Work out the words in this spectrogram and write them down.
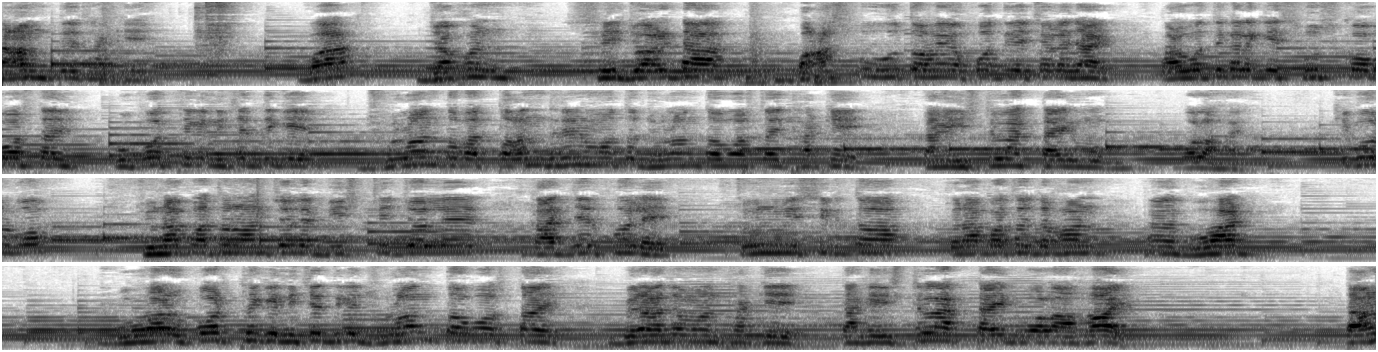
নামতে থাকে। বা যখন সেই জলটা বাষ্পভূত হয়ে উপর দিকে চলে যায়। পরবর্তীকালে গিয়ে শুষ্ক অবস্থায় উপর থেকে নিচের দিকে ঝুলন্ত বা তন্দ্রের মতো ঝুলন্ত অবস্থায় থাকে, তাকে স্টেলাকটাইট বলা হয়। কি বলব? চুনাপাথর অঞ্চলে বৃষ্টির জলের কার্যের ফলে চুন মিশ্রিত চুনাপাথর যখন গুহার গুহার উপর থেকে নিচের দিকে ঝুলন্ত অবস্থায় বিরাজমান থাকে, তাকে স্টেলাকটাইট বলা হয়। তার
